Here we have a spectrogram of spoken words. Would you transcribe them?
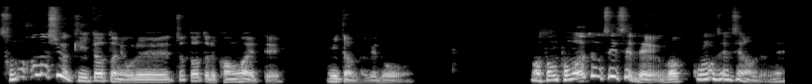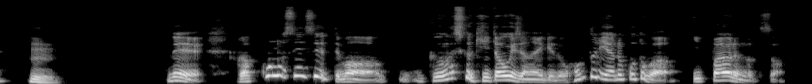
その話を聞いた後に俺、ちょっと後で考えてみたんだけど、まあその友達の先生で学校の先生なんだよね。うん。で、学校の先生ってまあ、詳しく聞いたわけじゃないけど、本当にやることがいっぱいあるんだってさ。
